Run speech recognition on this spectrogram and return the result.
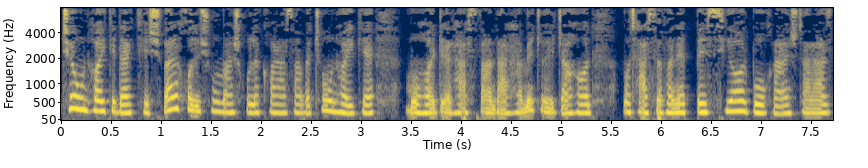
چه اونهایی که در کشور خودشون مشغول کار هستن و چه اونهایی که مهاجر هستن در همه جای جهان متاسفانه بسیار بغرنجتر از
